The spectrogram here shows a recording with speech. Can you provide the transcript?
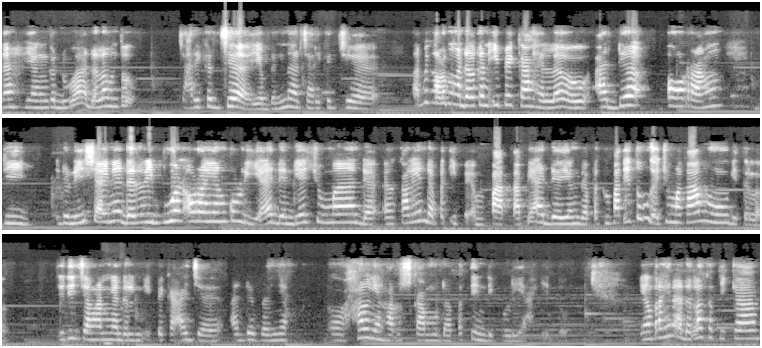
Nah, yang kedua adalah untuk cari kerja. Ya benar, cari kerja. Tapi kalau mengandalkan IPK, hello, ada orang di Indonesia ini ada ribuan orang yang kuliah dan dia cuma da uh, kalian dapat IP 4 tapi ada yang dapat 4 itu nggak cuma kamu gitu loh jadi jangan ngandelin IPK aja ada banyak uh, hal yang harus kamu dapetin di kuliah gitu yang terakhir adalah ketika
